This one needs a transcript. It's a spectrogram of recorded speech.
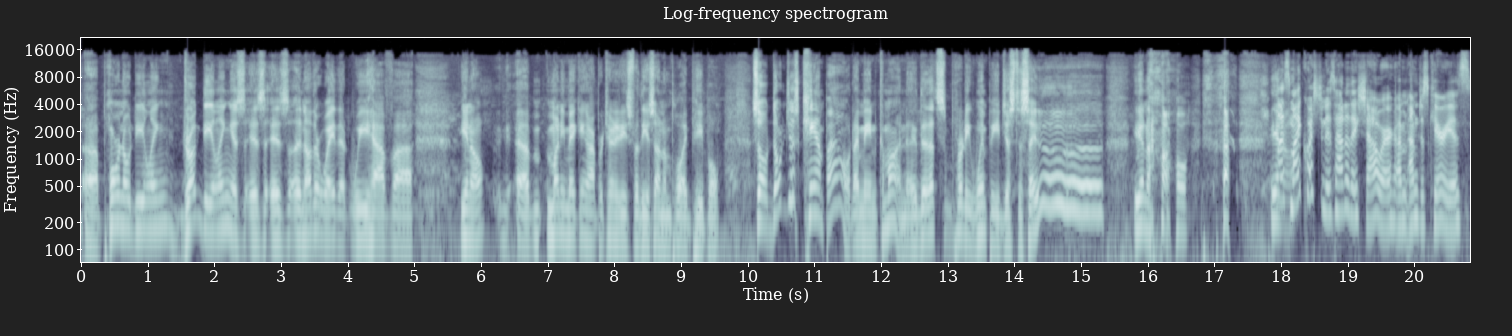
Uh, porno dealing, drug dealing is, is, is another way that we have, uh, you know, uh, money making opportunities for these unemployed people. So don't just camp out. I mean, come on, that's pretty wimpy just to say, "Uh," you know. You Plus, know, my question is, how do they shower? I'm, I'm just curious.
